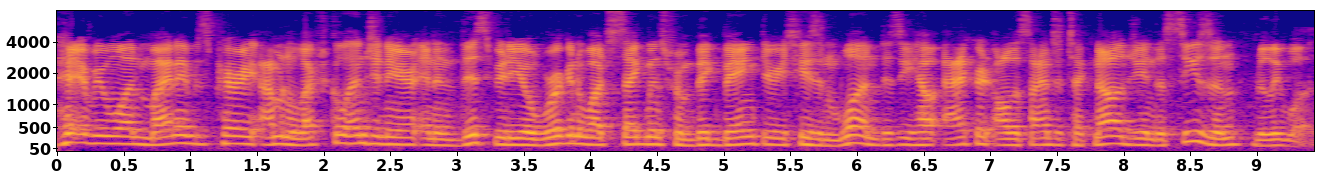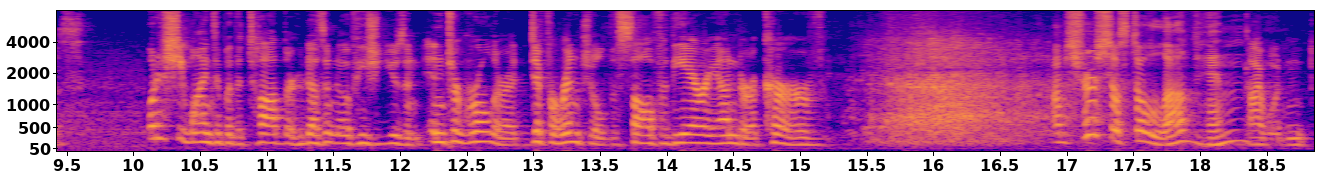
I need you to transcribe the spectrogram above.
Hey everyone, my name is Pary, I'm an electrical engineer, and in this video we're going to watch segments from Big Bang Theory Season 1 to see how accurate all the science and technology in the season really was. What if she winds up with a toddler who doesn't know if he should use an integral or a differential to solve for the area under a curve? I'm sure she'll still love him. I wouldn't.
